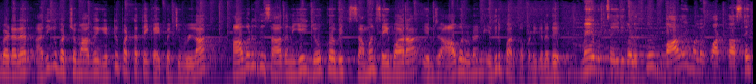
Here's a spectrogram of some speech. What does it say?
பெடரர் அதிகபட்சமாக எட்டு பட்டத்தை கைப்பற்றியுள்ளார். அவரது சாதனையை ஜோகோவிச் சமன் செய்வாரா என்று ஆவலுடன் எதிர்பார்க்கப்படுகிறது. மேலும் செய்திகளுக்கு மாலை மலர் பாட்காஸ்டை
